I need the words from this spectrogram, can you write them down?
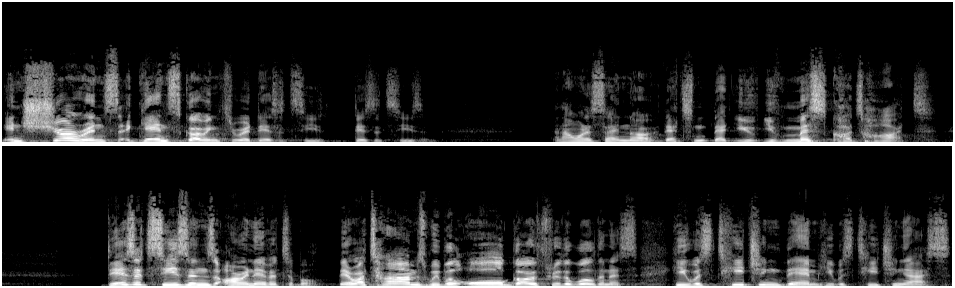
insurance against going through a desert, se- desert season. And I want to say, no, that's, that you've, you've missed God's heart. Desert seasons are inevitable. There are times we will all go through the wilderness. He was teaching them, he was teaching us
